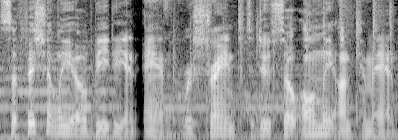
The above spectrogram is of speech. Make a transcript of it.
sufficiently obedient and restrained to do so only on command.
